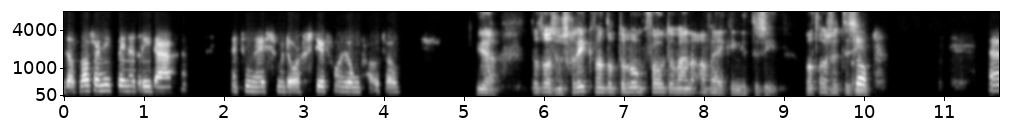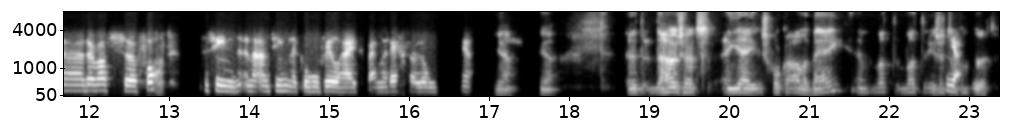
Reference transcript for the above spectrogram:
dat was er niet binnen drie dagen. En toen heeft ze me doorgestuurd voor een longfoto. Ja, dat was een schrik, want op de longfoto waren afwijkingen te zien. Wat was er te zien? Klopt. Uh, er was uh, vocht te zien, een aanzienlijke hoeveelheid bij mijn rechterlong. Ja, ja. ja. De, de, huisarts en jij schrokken allebei. En wat, wat is er toen ja. gebeurd?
